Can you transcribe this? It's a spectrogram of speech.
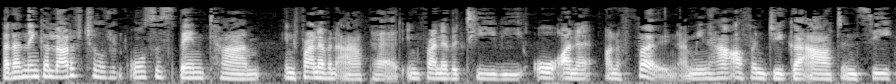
But I think a lot of children also spend time in front of an iPad, in front of a TV or on a, on a phone. I mean, how often do you go out and see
